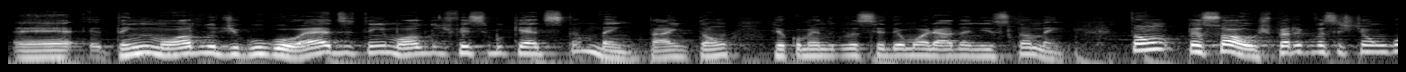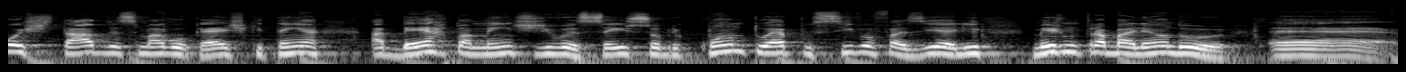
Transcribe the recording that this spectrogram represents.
é, tem módulo de Google Ads e tem módulo de Facebook Ads também, tá? Então recomendo que você dê uma olhada nisso também. Então, pessoal, espero que vocês tenham gostado desse MagoCast, que tenha aberto a mente de vocês sobre quanto é possível fazer ali, mesmo trabalhando é,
